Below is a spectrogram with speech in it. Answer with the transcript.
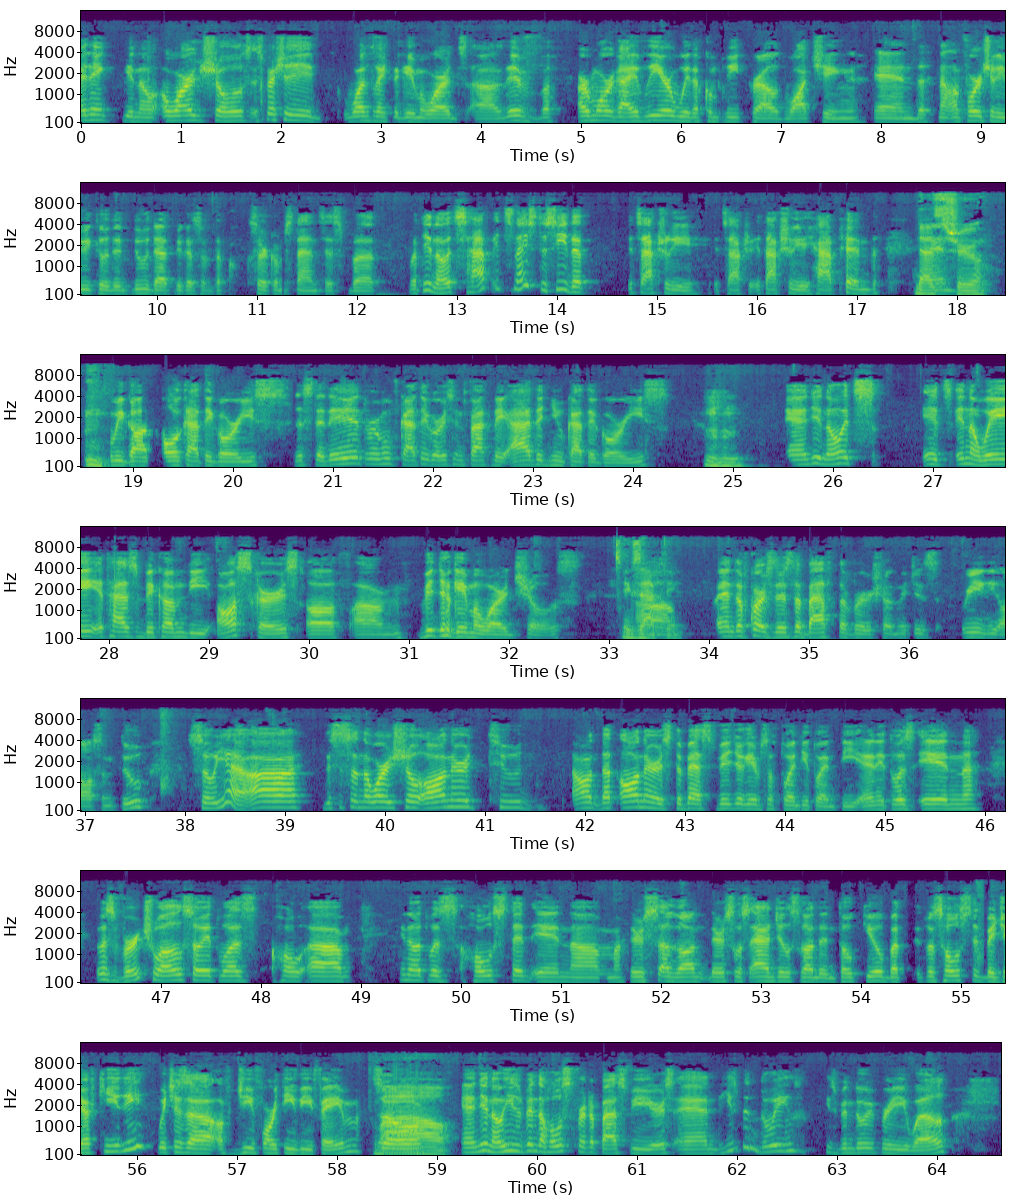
I think you know award shows, especially ones like the Game Awards, uh, live are more livelier with a complete crowd watching. And now, unfortunately, we couldn't do that because of the circumstances. But but you know, it's hap- It's nice to see that it's actually it's actually it actually happened. That's and- true. We got all categories listed. They didn't remove categories. In fact, they added new categories hmm and you know it's it's in a way it has become the Oscars of um video game award shows. Exactly. Um, and of course there's the BAFTA version which is really awesome too. So yeah, uh this is an award show honored to uh, that honors the best video games of 2020 and it was in it was virtual so it was ho- um you know, it was hosted in um there's a Lon- there's Los Angeles, London, Tokyo, but it was hosted by Geoff Keighley, which is uh, of G4 TV fame. So wow. and you know, he's been the host for the past few years and he's been doing he's been doing pretty well.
